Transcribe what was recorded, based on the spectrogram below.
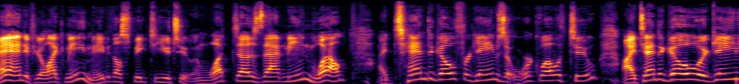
And if you're like me, maybe they'll speak to you too. And what does that mean? Well, I tend to go for games that work well with two. I tend to go with games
